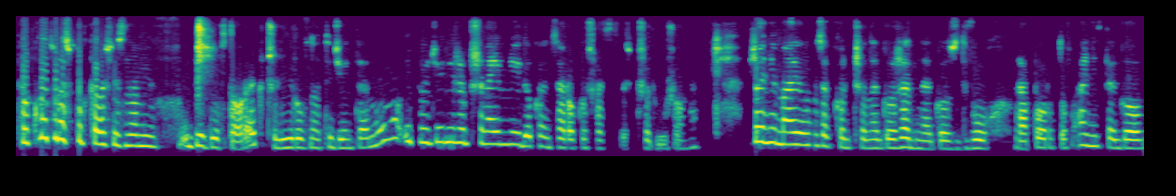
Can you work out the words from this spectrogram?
Prokuratura spotkała się z nami w ubiegły wtorek, czyli równo tydzień temu, i powiedzieli, że przynajmniej do końca roku śledztwo jest przedłużone, że nie mają zakończonego żadnego z dwóch raportów, ani tego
